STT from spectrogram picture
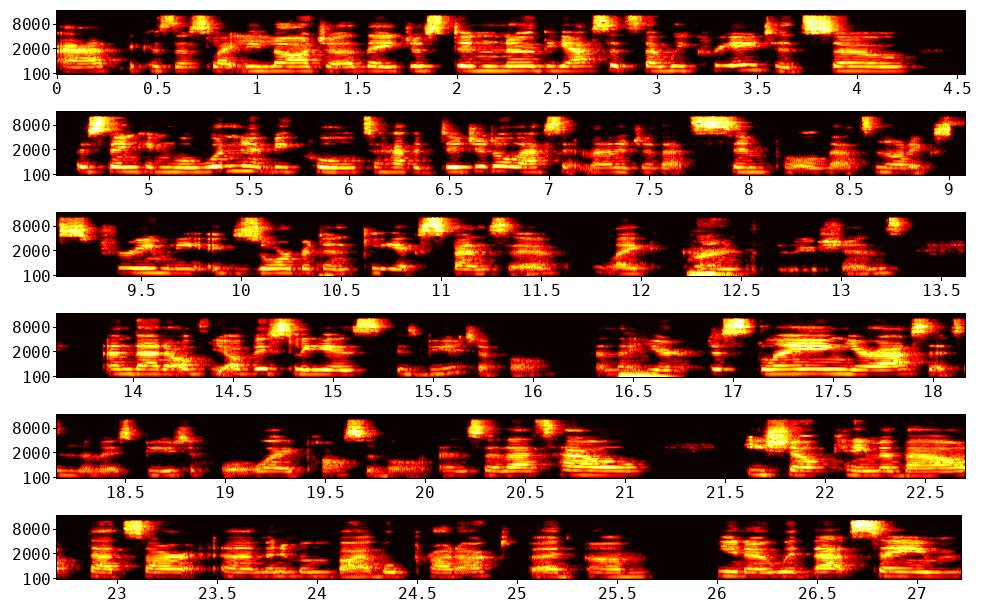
at, because they're slightly larger, they just didn't know the assets that we created. So I was thinking, well, wouldn't it be cool to have a digital asset manager that's simple, that's not extremely exorbitantly expensive like current right. solutions, and that obviously is is beautiful, and that mm you're displaying your assets in the most beautiful way possible. And so that's how eShelf came about. That's our uh, minimum viable product, but um, you know, with that same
